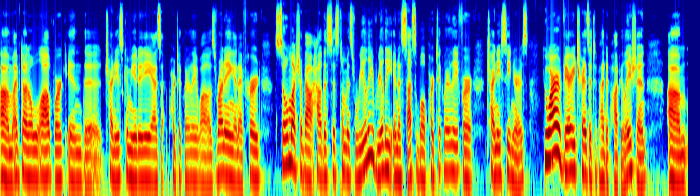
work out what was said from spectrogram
Um, I've done a lot of work in the Chinese community, as particularly while I was running, and I've heard so much about how the system is really, really inaccessible, particularly for Chinese seniors who are a very transit dependent population. Um,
